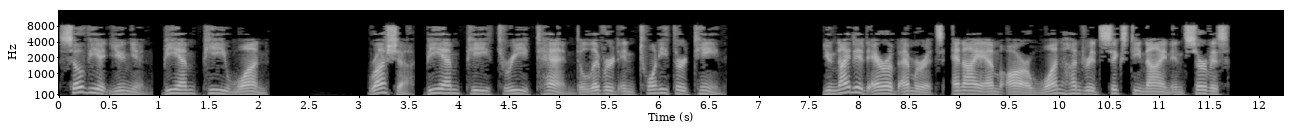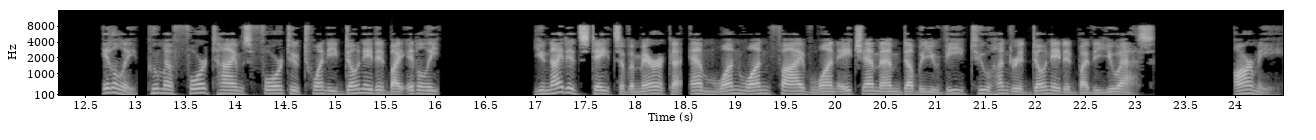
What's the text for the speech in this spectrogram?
Soviet Union, BMP-1 Russia, BMP 310 delivered in 2013 United Arab Emirates, NIMR 169 in service. Italy, Puma 4 x 4 20 donated by Italy. United States of America, M1151 HMMWV 200 donated by the U.S. Army.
